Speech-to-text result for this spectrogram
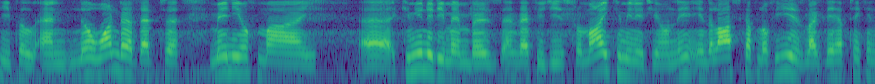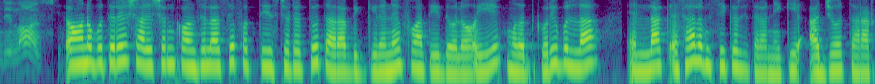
people, and no wonder that uh, many of my uh, community members and refugees from my community only in the last couple of years, like they have taken their lives. অনুভূতির সালিশন কাউন্সিল আছে ফত্তি স্টেটত তারা বিজ্ঞানে ফাঁতি দল ইয়ে মদত করি বললা এল্লা এসালম সিকর যেটা নাকি আজও তারার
